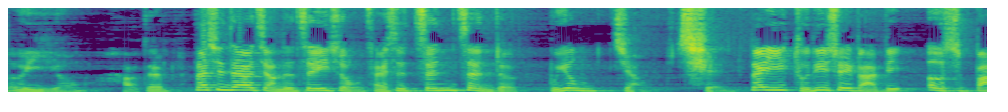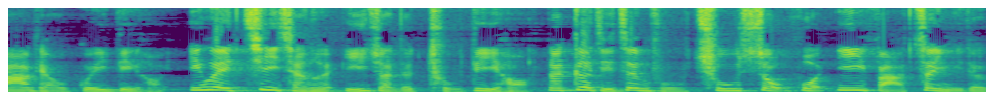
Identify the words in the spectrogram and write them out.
而已哦。好的，那现在要讲的这一种才是真正的不用缴钱。那以土地税法第二十八条规定，哈，因为继承和移转的土地，哈，那各级政府出售或依法赠与的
